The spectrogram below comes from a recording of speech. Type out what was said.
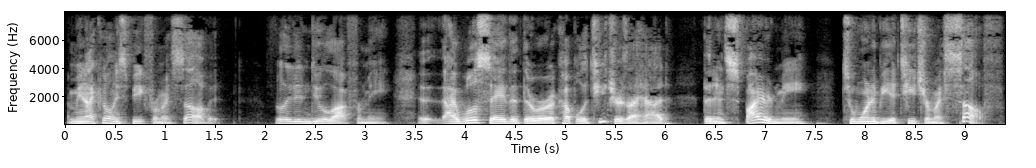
I mean, I can only speak for myself. It really didn't do a lot for me. I will say that there were a couple of teachers I had that inspired me to want to be a teacher myself.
